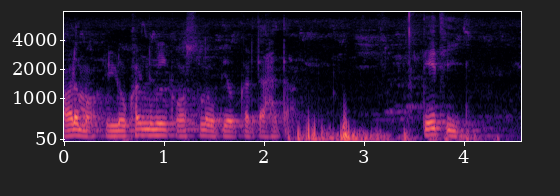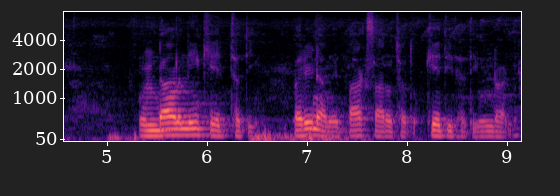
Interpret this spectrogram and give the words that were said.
હળમાં લોખંડની કોસનો ઉપયોગ કરતા હતા. તેથી ઊંડાણની ખેત થતી. પરિણામે પાક સારો થતો. ખેતી થતી ઊંડાણની.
